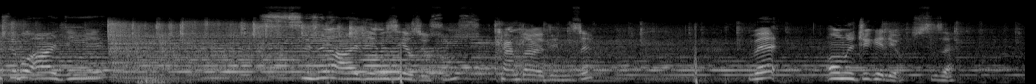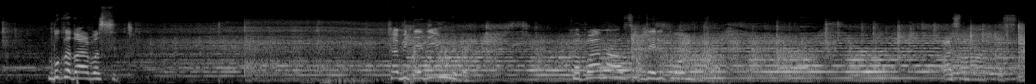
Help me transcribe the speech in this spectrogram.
İşte bu ID'yi sizin ID'nizi yazıyorsunuz. Kendi ID'nizi. Ve 10. geliyor size. Bu kadar basit. Tabi dediğim gibi. Kapağın altı delik olmuyor. Açma arkasını.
